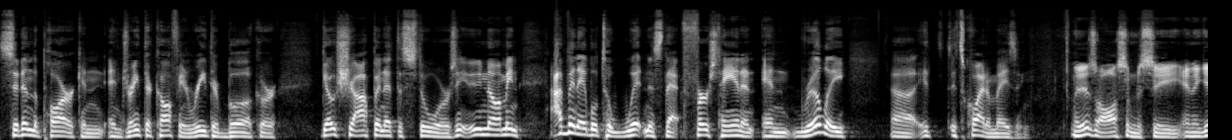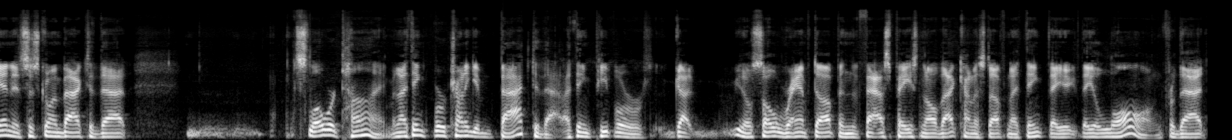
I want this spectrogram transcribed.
sit in the park and, and drink their coffee and read their book or go shopping at the stores. You know, I mean, I've been able to witness that firsthand and, and really, uh, it's, it's quite amazing. It is awesome to see. And again, it's just going back to that slower time. And I think we're trying to get back to that. I think people are, got, you know, so ramped up and the fast pace and all that kind of stuff. And I think they, they long for that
